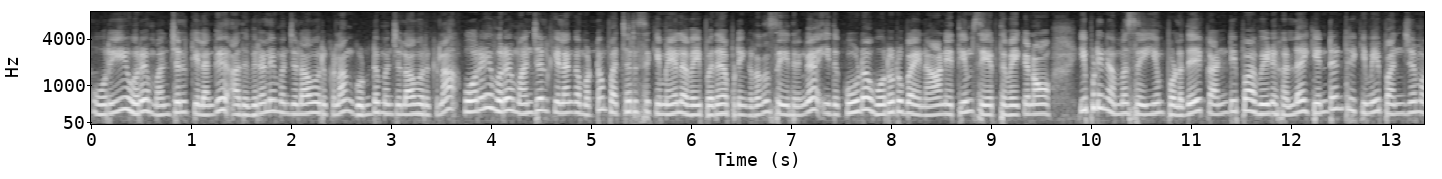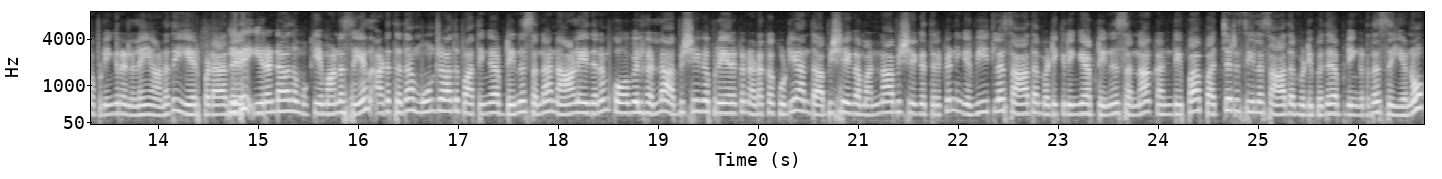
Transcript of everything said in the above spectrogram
ஒரே ஒரு மஞ்சள் கிழங்கு அது விரலை மஞ்சளாகவும் இருக்கலாம் குண்டு மஞ்சளாகவும் இருக்கலாம். ஒரே ஒரு மஞ்சள் கிழங்கை மட்டும் பச்சரிசிக்கு மேலே வைப்பது அப்படிங்கிறத செய்திருங்க. இது கூட ஒரு ரூபாய் நாணயத்தையும் சேர்த்து வைக்கணும். இப்படி நம்ம செய்யும் பொழுது கண்டிப்பாக வீடுகளில் என்றென்றைக்குமே பஞ்சம் அப்படிங்கிற நிலையானது ஏற்படாது. இரண்டாவது முக்கியமான செயல். அடுத்ததாக மூன்றாவது பார்த்தீங்க அப்படின்னு சொன்னால் நாளைய தினம் கோவில்களில் அபிஷேக பிரியருக்கு நடக்கக்கூடிய அந்த அபிஷேகம் அன்னாபிஷேகத்திற்கு நீங்கள் வீட்டில் சாதம் அடிக்கிறீங்க அப்படின்னு சொன்னால் கண்டிப்பாக பச்சரிசியில் சாதம் அடிப்பது அப்படிங்கிறத செய்யணும்.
